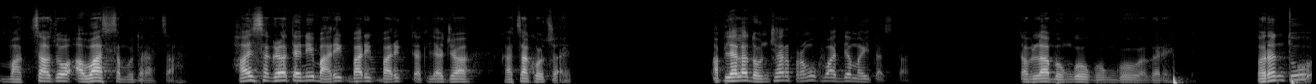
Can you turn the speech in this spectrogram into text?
मागचा जो आवाज समुद्राचा हा सगळं त्यांनी बारीक बारीक बारीक त्यातल्या ज्या काचाखोच आहेत. आपल्याला दोन चार प्रमुख वाद्य माहीत असतात. तबला बोंगो गोंगो वगैरे. परंतु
